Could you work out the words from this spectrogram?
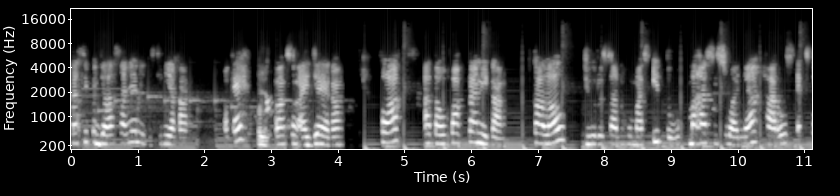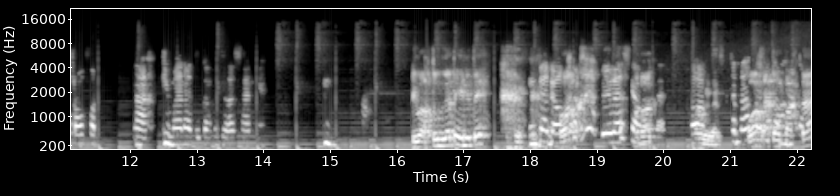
kasih penjelasannya nih di sini ya Kang. Oke? Okay? oh, iya. langsung aja ya Kang. Hoax atau fakta nih Kang. Kalau jurusan humas itu mahasiswanya harus ekstrovert. Nah gimana tuh Kang penjelasannya di waktu enggak teh ini teh enggak dong oh. bebas kamu oh. Oh, bebas. Kenapa hoax atau fakta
